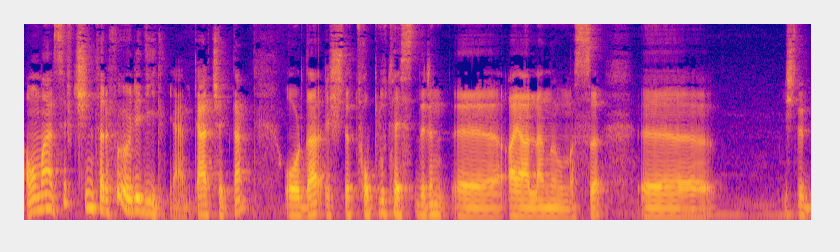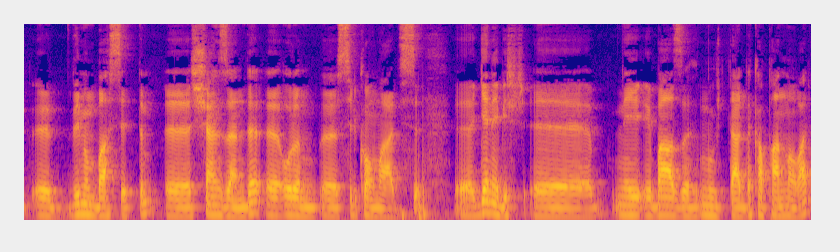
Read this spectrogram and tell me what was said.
Ama maalesef Çin tarafı öyle değil. Yani gerçekten orada işte toplu testlerin ayarlanılması, işte demin bahsettim Shenzhen'de oranın Silikon Vadisi e, gene bir e, ne, bazı muhitlerde kapanma var.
